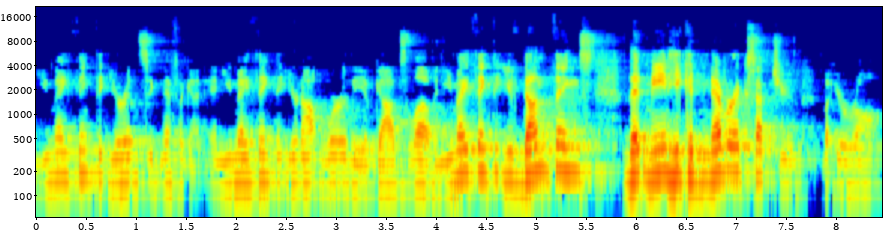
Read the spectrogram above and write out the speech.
you may think that you're insignificant, and you may think that you're not worthy of God's love, and you may think that you've done things that mean He could never accept you, but you're wrong.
